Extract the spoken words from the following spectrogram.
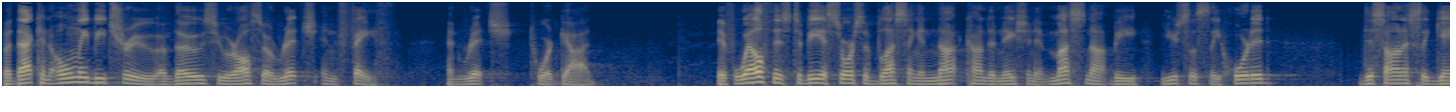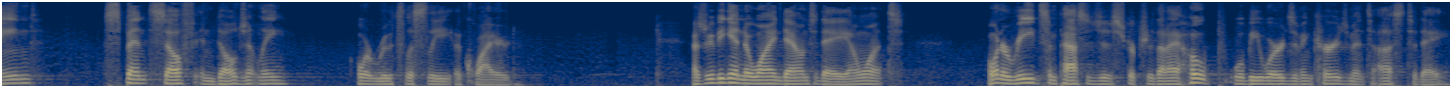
But that can only be true of those who are also rich in faith and rich toward God. If wealth is to be a source of blessing and not condemnation, it must not be uselessly hoarded, dishonestly gained, spent self indulgently, or ruthlessly acquired. As we begin to wind down today, I want, I want to read some passages of Scripture that I hope will be words of encouragement to us today.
